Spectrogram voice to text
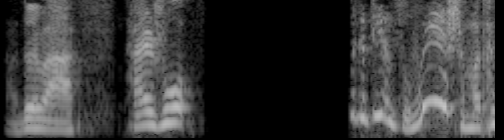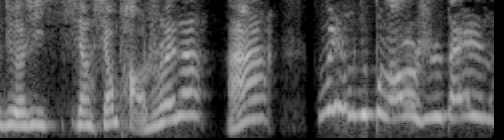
啊，对吧？他还说，那个电子为什么他就要去想想跑出来呢？啊，为什么就不老老实实待着呢？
